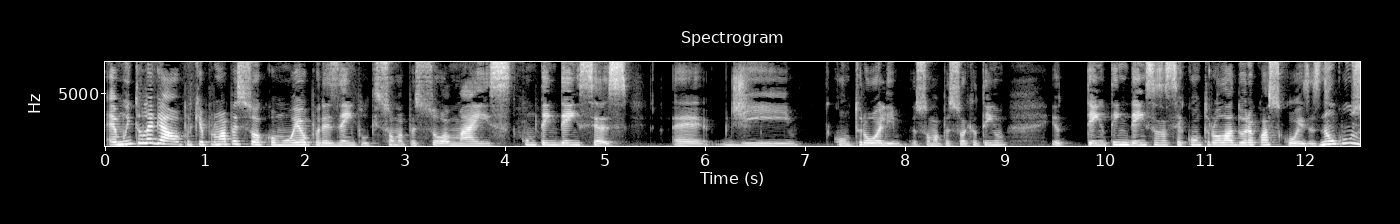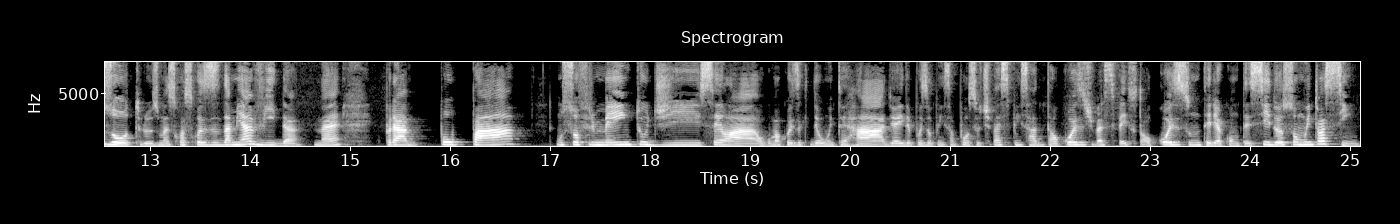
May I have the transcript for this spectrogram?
é muito legal, porque para uma pessoa como eu, por exemplo, que sou uma pessoa mais com tendências é, de controle, eu sou uma pessoa que eu tenho eu tenho tendências a ser controladora com as coisas, não com os outros, mas com as coisas da minha vida, né? Para poupar um sofrimento de, sei lá, alguma coisa que deu muito errado, e aí depois eu penso, pô, se eu tivesse pensado em tal coisa, tivesse feito tal coisa, isso não teria acontecido. Eu sou muito assim.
